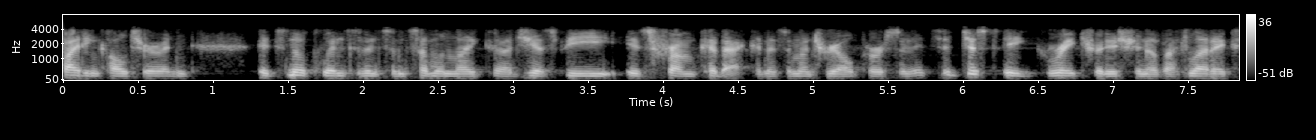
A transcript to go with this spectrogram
fighting culture, and it's no coincidence that someone like uh, GSP is from Quebec and is a Montreal person. It's just a great tradition of athletics,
